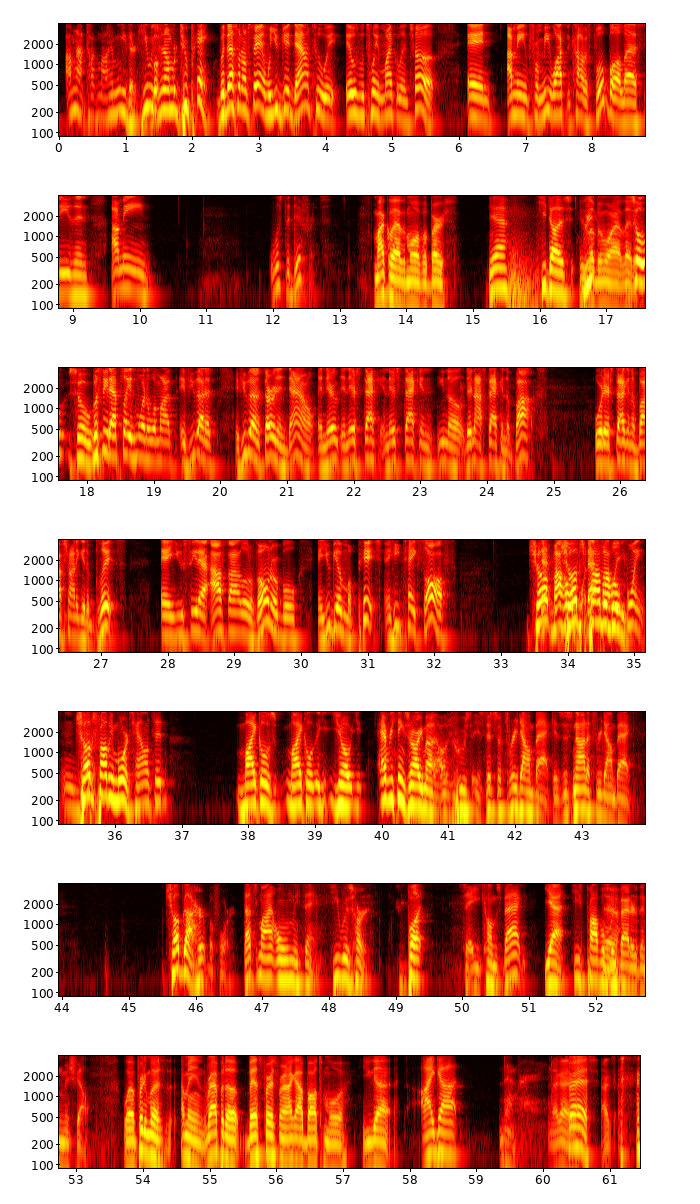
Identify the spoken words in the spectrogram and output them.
I'm not talking about him either. He was the number two pick. But that's what I'm saying. When you get down to it, it was between Michael and Chubb. And I mean, for me watching college football last season, I mean, what's the difference? Michael has more of a burst. Yeah, he does. He's a little bit more athletic. So, so But see, that plays more than what my if you got a if you got a third and down and they're and they're stacking and they're stacking, you know, they're not stacking the box, or they're stacking the box trying to get a blitz, and you see that outside a little vulnerable, and you give him a pitch and he takes off. Chubb, That- my whole Chubb's po- that's my whole point in- Chubb's probably more talented. Michael's Michael. You know, everything's an argument. Oh, who's is this a three down back? Is this not a three down back? Chubb got hurt before. That's my only thing. He was hurt, but say he comes back. Yeah, he's probably Yeah. better than Michel. Well, pretty much. I mean, wrap it up. Best first round. I got Baltimore. You got I got Denver. I got Trash. I,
